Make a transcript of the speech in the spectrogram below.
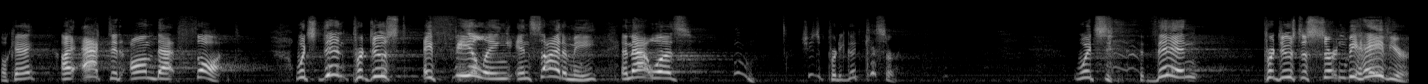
okay? I acted on that thought which then produced a feeling inside of me, and that was, hmm, she's a pretty good kisser. which then produced a certain behavior.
